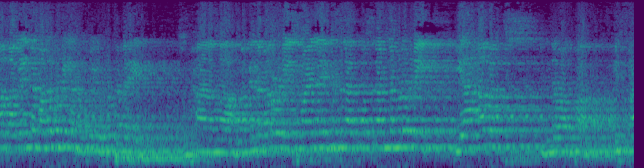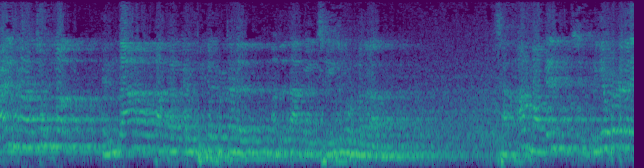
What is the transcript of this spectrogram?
ആ മകന്റെ മറുപടിയാണ് പ്രിയപ്പെട്ടവരെ. മകന്റെ മറുപടി ഇസ്മായിലിന്റെ മറുപടി എന്റെ മാ തുഅ്മർ എന്താണോ താങ്കൾ കൽപ്പിക്കപ്പെട്ടത്? അത് താങ്കൾ ചെയ്തുകൊള്ളുക ആ മകൻ പ്രിയപ്പെട്ടവരെ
